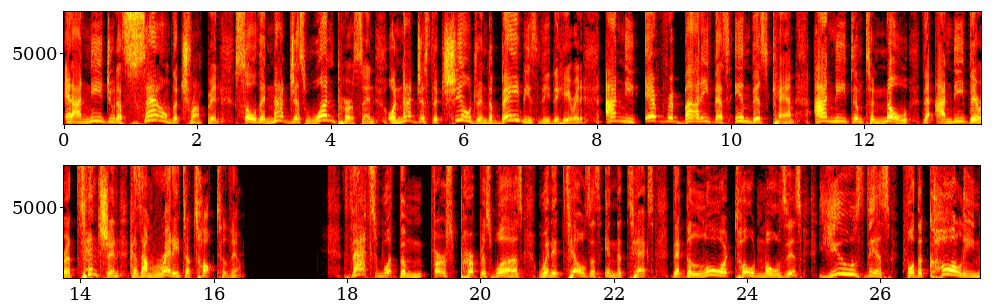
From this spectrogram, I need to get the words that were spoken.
and I need you to sound the trumpet so that not just one person or not just the children, the babies need to hear it. I need everybody that's in this camp. I need them to know that I need their attention because I'm ready to talk to them. That's what the first purpose was when it tells us in the text that the Lord told Moses, use this for the calling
